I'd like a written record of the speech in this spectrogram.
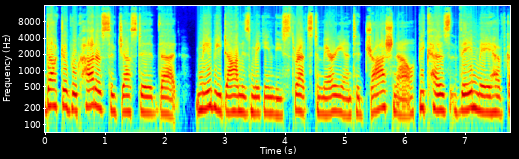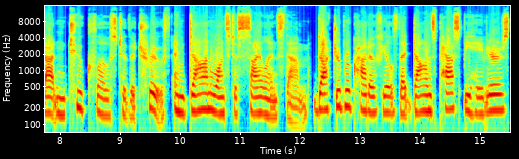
Dr. Brucato suggested that Maybe Don is making these threats to Mary and to Josh now because they may have gotten too close to the truth, and Don wants to silence them. Dr. Brucato feels that Don's past behaviors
